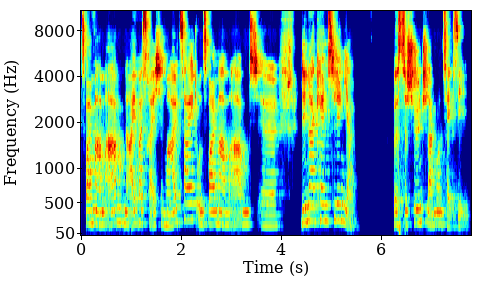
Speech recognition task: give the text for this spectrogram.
zweimal am Abend eine eiweißreiche Mahlzeit und zweimal am Abend äh, Dinner Canceling. Ja, wirst du schön schlank und sexy.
